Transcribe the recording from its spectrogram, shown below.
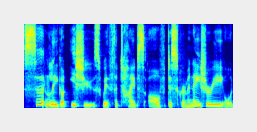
certainly got issues with the types of discriminatory or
